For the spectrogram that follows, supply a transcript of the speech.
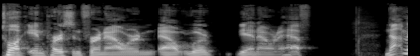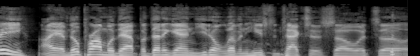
talk in person for an hour and hour, yeah, an hour and a half. Not me. I have no problem with that. But then again, you don't live in Houston, Texas, so it's uh,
